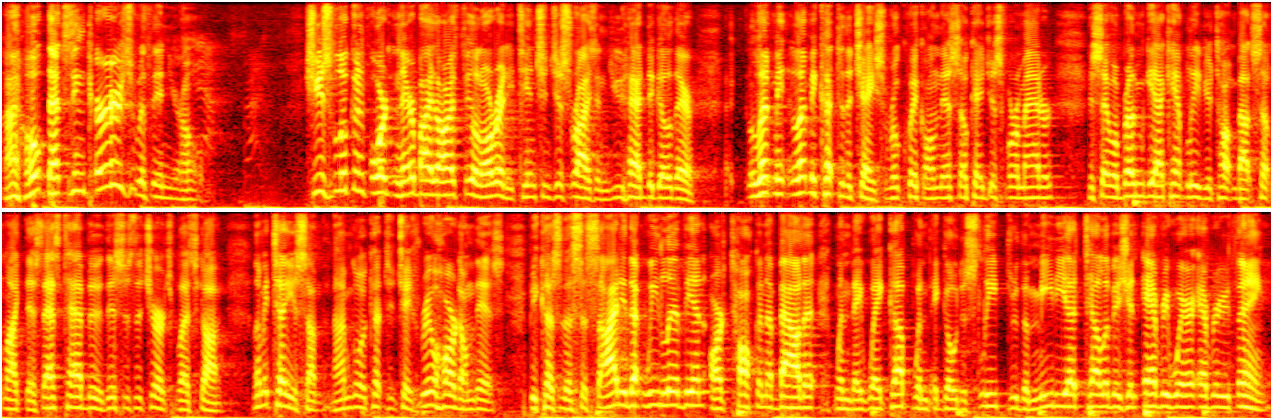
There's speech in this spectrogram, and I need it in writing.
I hope that's encouraged within your home. She's looking for it, and everybody I feel already tension just rising. You had to go there. Let me let me cut to the chase real quick on this, okay? Just for a matter. You say, "Well, brother McGee, I can't believe you're talking about something like this. That's taboo. This is the church. Bless God." Let me tell you something. I'm going to cut to the chase real hard on this because the society that we live in are talking about it when they wake up, when they go to sleep, through the media, television, everywhere, everything.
